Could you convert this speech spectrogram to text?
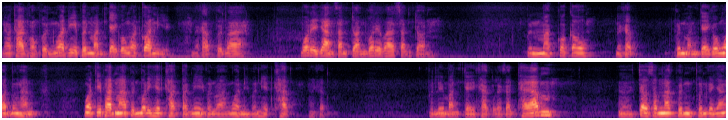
แนวทางของเพิ่นงวดนี้เพิ่นมั่นใจกว่างวดก้อนอีกนะครับ เพิ่นว่าบ่ได้ย่านสัญจรบ่ได้ว่าสัญจรเพิ่นมักก็เก่านะครับ เพิ่นมั่นใจกว่างวดบางหันงวดที่ผ่านมาเพิ่นบ่ได้เฮ็ดคักปานนี้เพิ่นว่างวดนี้เพิ่นเฮ็ดคักนะครับ เพิ่นเลยมั่นใจคักแล้วก็แถมเจ้าสำนักเพิ่นเพิ่นก็ยัง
